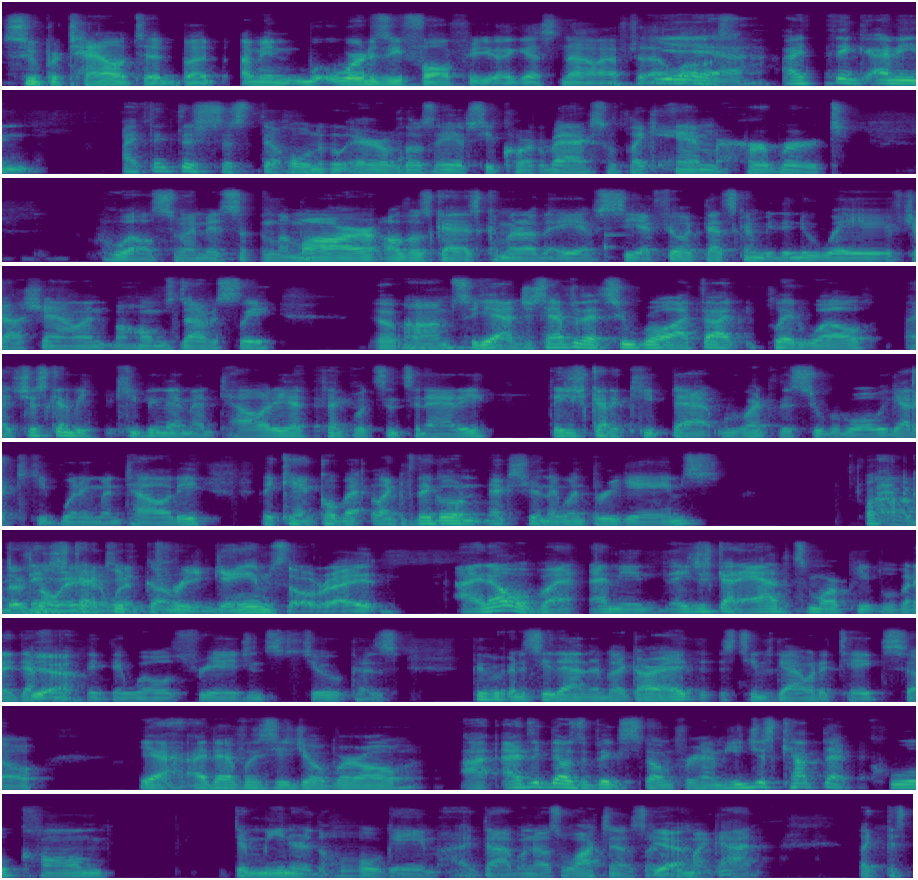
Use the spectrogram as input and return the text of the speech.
super talented, but I mean, where does he fall for you, I guess, now after that loss? yeah, I think. I mean, I think there's just the whole new era of those AFC quarterbacks with like him, Herbert. Who else am I missing? Lamar, all those guys coming out of the AFC. I feel like that's going to be the new wave. Josh Allen, Mahomes, obviously. Yep. Um, so yeah, just after that Super Bowl, I thought he played well. It's just going to be keeping that mentality. I think with Cincinnati, they just got to keep that. We went to the Super Bowl. We got to keep winning mentality. They can't go back. Like if they go next year and they win three games, Wow, there's They no just way gotta to keep win going. three games though, right? I know, but I mean, they just got to add some more people. But I definitely Yeah. think they will with free agents too, because people are going to see that and they're like, all right, this team's got what it takes. So, yeah, I definitely see Joe Burrow. I, I think that was a big stone for him. He just kept that cool, calm demeanor the whole game. I thought when I was watching, I was like, Yeah. oh my god, like this,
